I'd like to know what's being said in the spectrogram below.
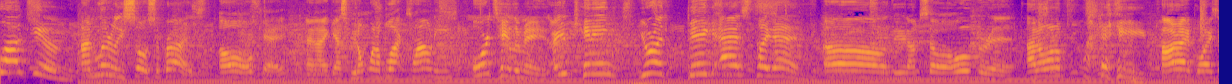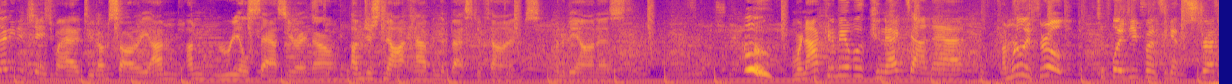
Why didn't block him? I'm literally so surprised. Oh, okay. And I guess we don't want to block Clowney or Taylor Mays. Are you kidding? You're a big ass tight end. Oh, dude, I'm so over it. I don't want to play. All right, boys, I need to change my attitude. I'm sorry. I'm I'm real sassy right now. I'm just not having the best of times. I'm gonna be honest. We're not going to be able to connect on that. I'm really thrilled to play defense against stretch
